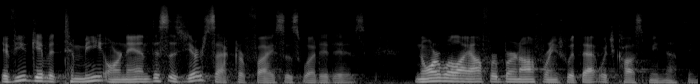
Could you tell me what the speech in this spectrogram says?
if you give it to me, Ornan, this is your sacrifice, is what it is. Nor will I offer burnt offerings with that which cost me nothing.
